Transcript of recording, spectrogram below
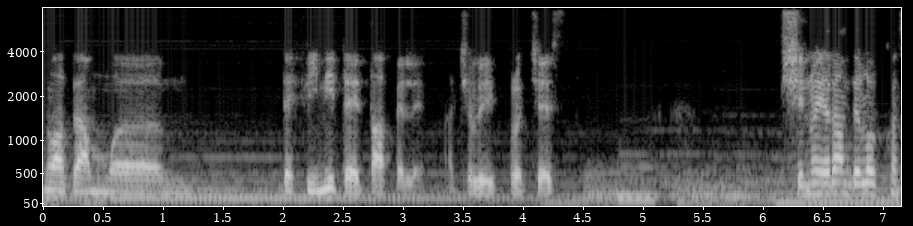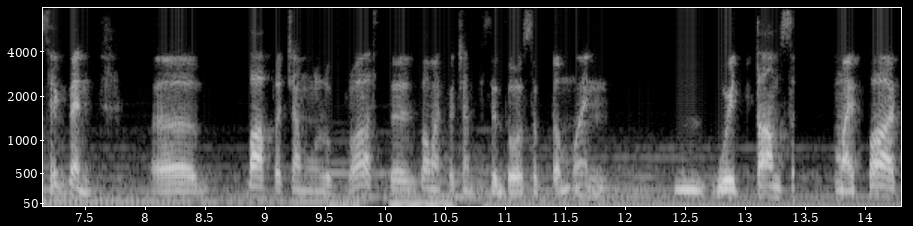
nu aveam uh, definite etapele acelui proces și nu eram deloc consecvent. Uh, ba, făceam un lucru astăzi, ba mai făceam peste două săptămâni, uitam să mai fac,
